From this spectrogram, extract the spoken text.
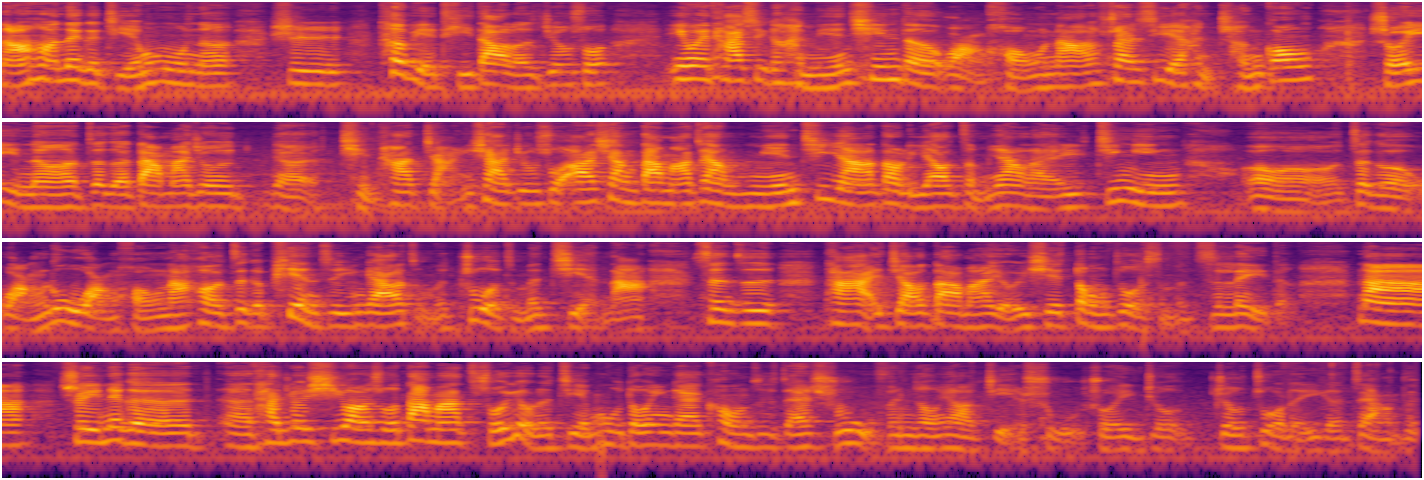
然后那个节目呢，是特别提到了，就是说，因为他是一个很年轻的网红，然后算是也很成功，所以呢，这个大妈就呃请他讲一下，就是说啊，像大妈这样年纪啊，到底要怎么样来经营呃这个网络网红，然后这个骗子应该要怎么做、怎么剪啊，甚至他还教大妈有一些动作什么之类的。那所以那个呃，他就希望说，大妈所有的节目都应该控制在十五分钟要结束，所以就就做了一个这样的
